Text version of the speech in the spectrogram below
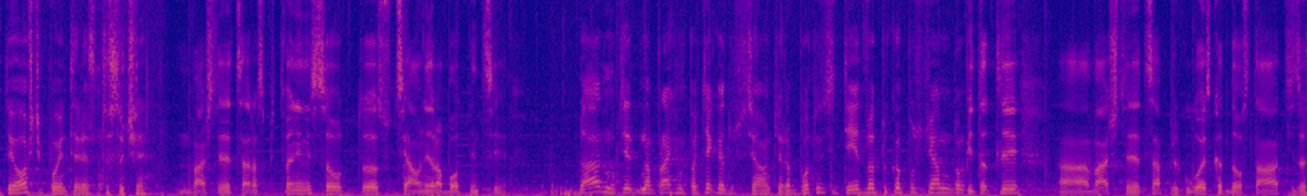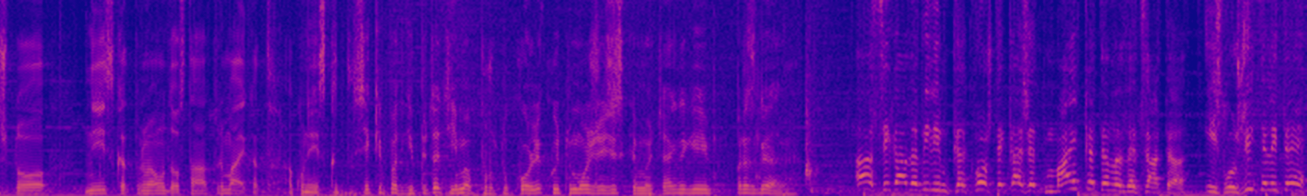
Това е още по-интересното случая. Вашите деца разпитвани ли са от социални работници? Да, те направихме пътека до социалните работници. Те идват тук постоянно. Питат ли а, вашите деца при кого искат да останат и защо не искат, примерно, да останат при майката, ако не искат? Всеки път ги питат и има протоколи, които може да изискаме от тях да ги разгледаме. А сега да видим какво ще кажат майката на децата и служителите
